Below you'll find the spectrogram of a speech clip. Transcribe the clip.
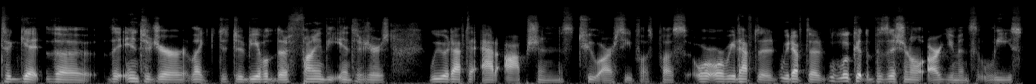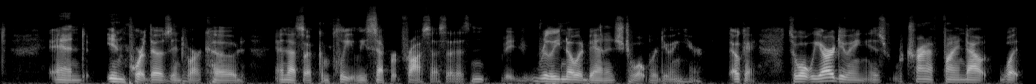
to get the the integer like to, to be able to define the integers, we would have to add options to our C++ or or we'd have to we'd have to look at the positional arguments at least and import those into our code and that's a completely separate process that has really no advantage to what we're doing here. Okay, so what we are doing is we're trying to find out what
